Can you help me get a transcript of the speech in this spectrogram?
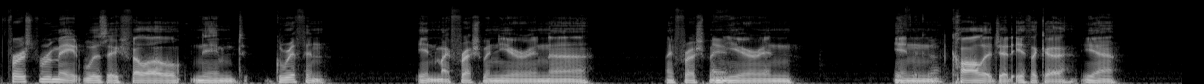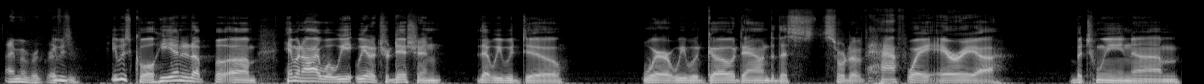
first roommate was a fellow named Griffin in my freshman year in uh, my freshman Hey. year in in Ithaca? college at Ithaca. Yeah. I remember he was Griffin. he was cool. He ended up um, him and I. What we we had a tradition that we would do where we would go down to this sort of halfway area between. Um,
